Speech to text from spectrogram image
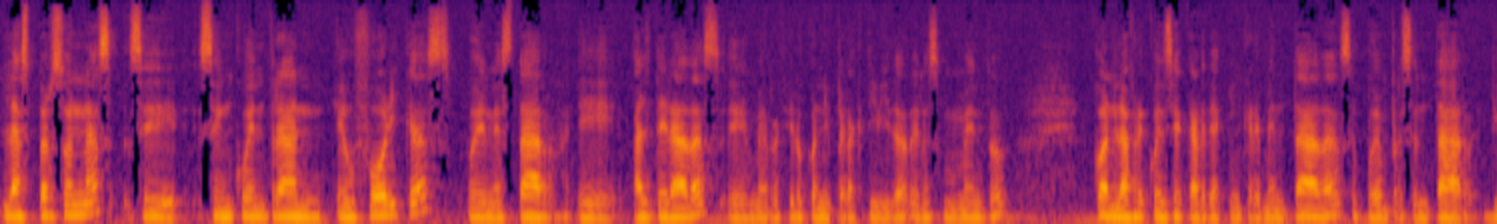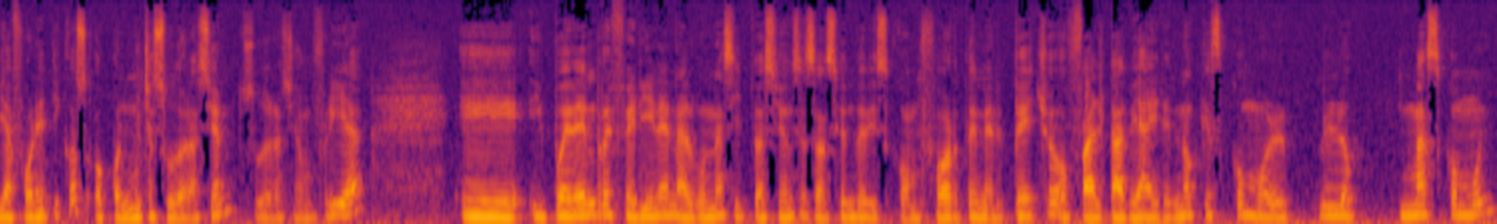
las personas se, se encuentran eufóricas, pueden estar eh, alteradas, eh, me refiero con hiperactividad en ese momento, con la frecuencia cardíaca incrementada, se pueden presentar diaforéticos o con mucha sudoración, sudoración fría, eh, y pueden referir en alguna situación sensación de disconfort en el pecho o falta de aire, ¿no? Que es como lo más común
